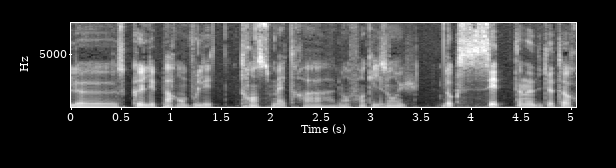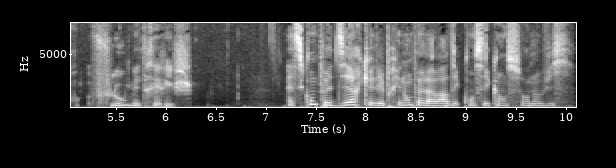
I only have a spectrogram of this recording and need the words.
le, ce que les parents voulaient transmettre à l'enfant qu'ils ont eu. Donc c'est un indicateur flou mais très riche. Est-ce qu'on peut dire que les prénoms peuvent avoir des conséquences sur nos vies?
